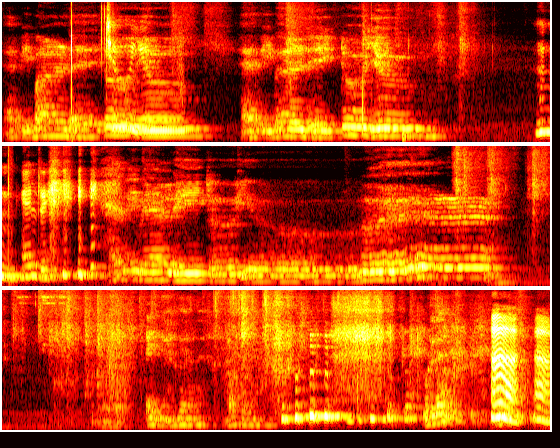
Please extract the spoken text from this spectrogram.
happy birthday to you happy birthday to you ಹ್ಞೂ ಹೇಳ್ರಿ. Happy to you. ಹಾಂ ಹಾಂ.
